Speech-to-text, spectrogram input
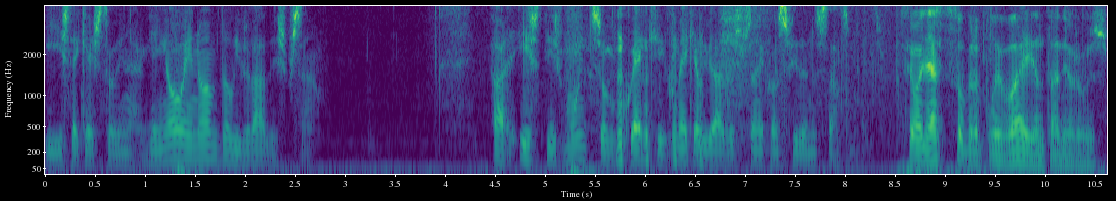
E isto é que é extraordinário. Ganhou em nome da liberdade de expressão. Ora, isto diz muito sobre o que é que, como é que a liberdade de expressão é concebida nos Estados Unidos. Se olhaste sobre a Playboy, António Araújo,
